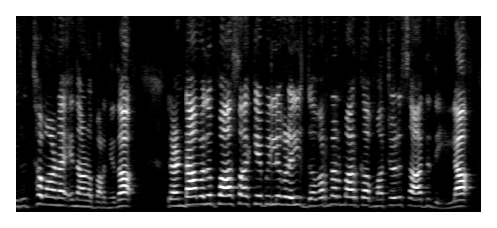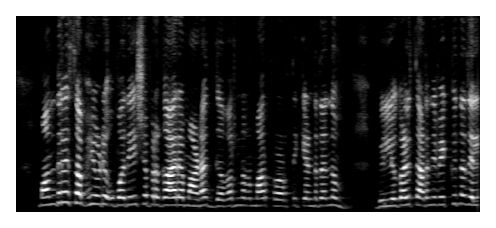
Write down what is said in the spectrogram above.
വിരുദ്ധമാണ് എന്നാണ് പറഞ്ഞത്. രണ്ടാമതും പാസാക്കിയ ബില്ലുകളിൽ ഗവർണർമാർക്ക് മറ്റൊരു സാധ്യതയില്ല. മന്ത്രിസഭയുടെ ഉപദേശപ്രകാരമാണ് ഗവർണർമാർ പ്രവർത്തിക്കേണ്ടതെന്നും ബില്ലുകൾ തടഞ്ഞു വെക്കുന്നതിൽ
